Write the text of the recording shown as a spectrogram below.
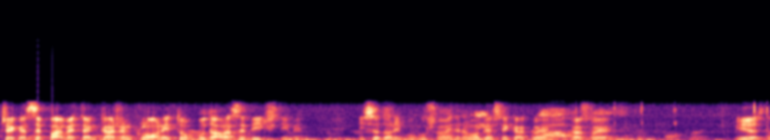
Čega se pametan, kažem, kloni, to budala se diči time. I sad oni pokušavaju da nam objasne kako je, kako je. Jes, da.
